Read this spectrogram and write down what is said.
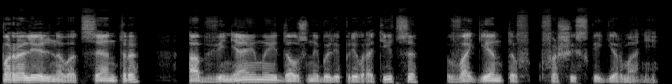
параллельного центра обвиняемые должны были превратиться в агентов фашистской Германии.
